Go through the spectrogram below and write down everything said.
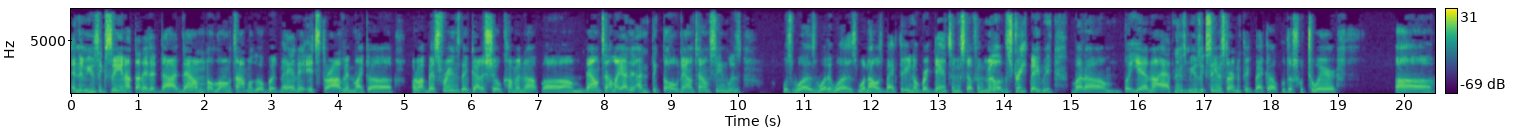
and the music scene, I thought it had died down a long time ago, but man, it, it's thriving. Like uh, one of my best friends, they've got a show coming up um, downtown. Like I didn't, I didn't think the whole downtown scene was was was what it was when I was back there, you know, breakdancing and stuff in the middle of the street, baby. But um, but yeah, no, Athens music scene is starting to pick back up, just to where, uh,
